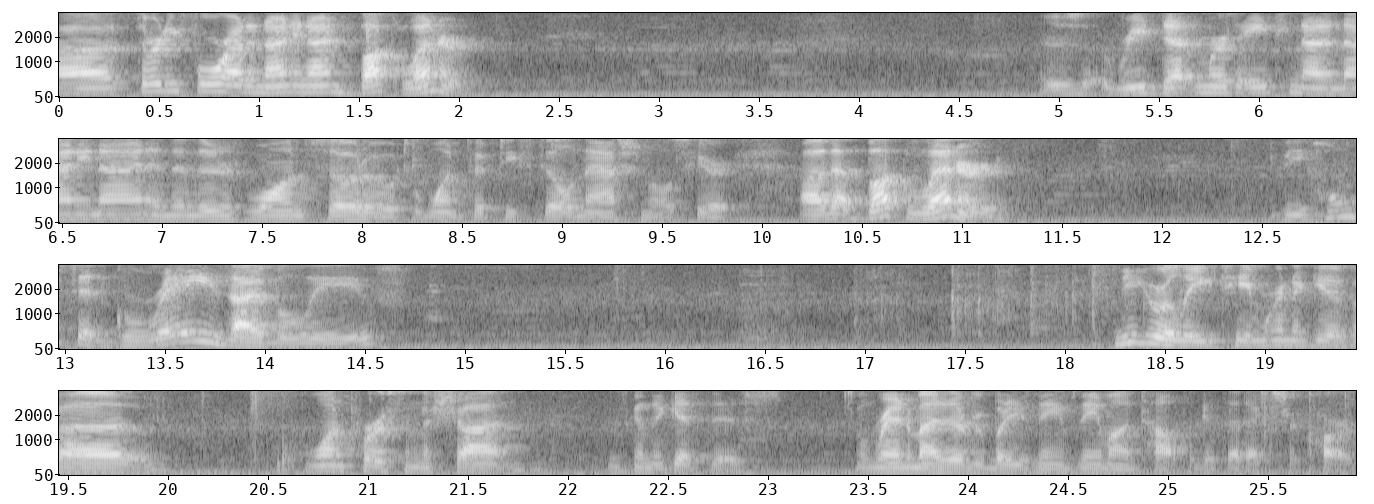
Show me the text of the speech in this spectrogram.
Uh, 34 out of 99, Buck Leonard. There's Reed Detmers, 18 out of 99, and then there's Juan Soto to 150, still Nationals here. Uh, that Buck Leonard, the Homestead Grays, I believe. Negro League team, we're going to give uh, one person a shot. Is going to get this. We'll randomize everybody's name's name on top. We'll get that extra card,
